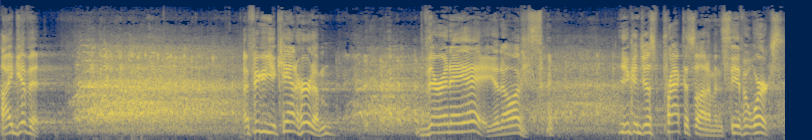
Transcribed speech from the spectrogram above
I give it. I figure you can't hurt them. They're in AA, you know? you can just practice on them and see if it works.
